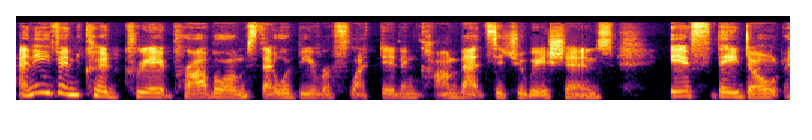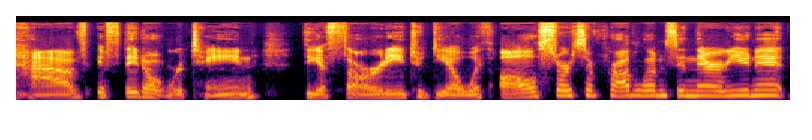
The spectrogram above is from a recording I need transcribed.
and even could create problems that would be reflected in combat situations if they don't have if they don't retain the authority to deal with all sorts of problems in their unit.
